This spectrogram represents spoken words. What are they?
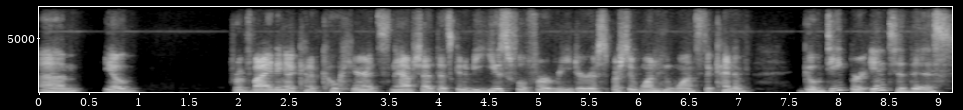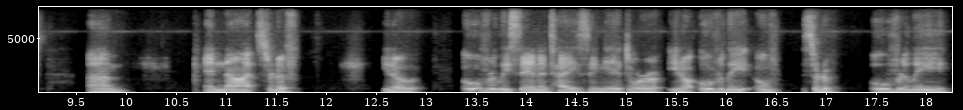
um, you know, providing a kind of coherent snapshot that's going to be useful for a reader, especially one who wants to kind of go deeper into this um, and not sort of, you know, overly sanitizing it or, you know, overly, over, sort of overly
